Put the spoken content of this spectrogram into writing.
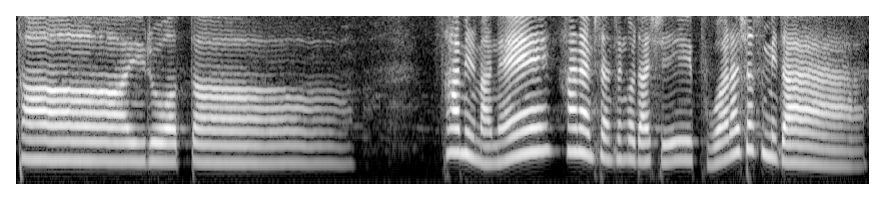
다 이루었다. 3일 만에 하나님 산 증거 다시 부활하셨습니다.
